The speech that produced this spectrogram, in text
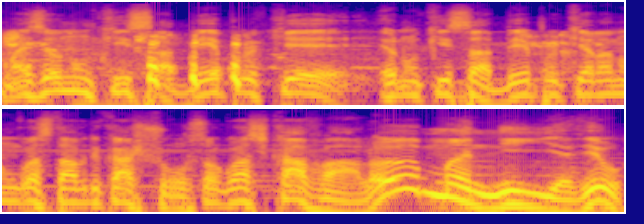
mas eu não quis saber porque eu não quis saber porque ela não gostava de cachorro, só gosta de cavalo. Ô, mania, viu?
